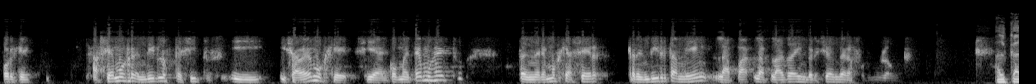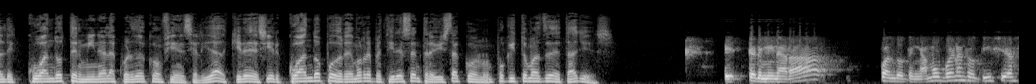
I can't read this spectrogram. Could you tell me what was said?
porque hacemos rendir los pesitos y, sabemos que si acometemos esto, tendremos que hacer rendir también la, la plata de inversión de la Fórmula 1. Alcalde, ¿cuándo termina el acuerdo de confidencialidad? Quiere decir, ¿cuándo podremos repetir esta entrevista con un poquito más de detalles? Eh, terminará cuando tengamos buenas noticias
